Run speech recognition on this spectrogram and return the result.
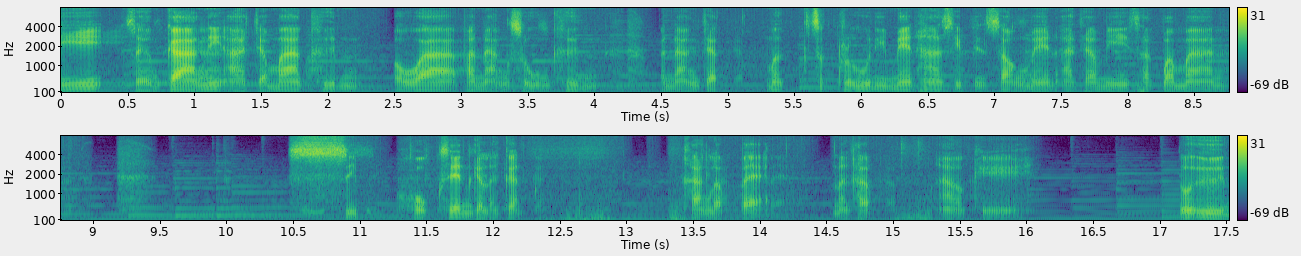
นี้เสริมกลางนี่อาจจะมากขึ้น เพราะว่าผนังสูงขึ้น ผนังจากเมื่อสักครู่นี้เมตรห้าสิบเป็น2เมตร อาจจะมีสักประมาณ 16 เส้นกันละกัน ข้างละ8 นะครับโอเค ตัวอื่น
